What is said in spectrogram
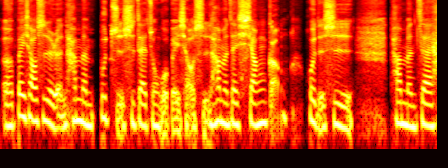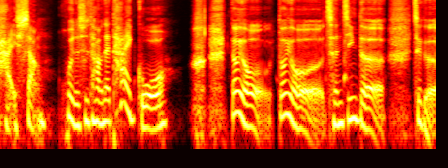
呃，被消失的人，他们不只是在中国被消失，他们在香港，或者是他们在海上，或者是他们在泰国，都有都有曾经的这个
